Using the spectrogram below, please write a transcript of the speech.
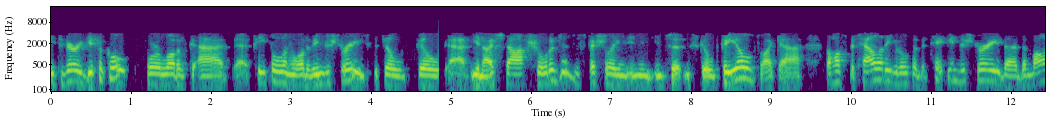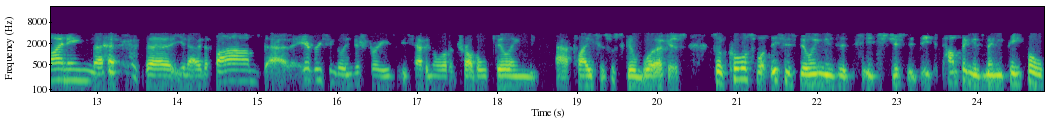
It's very difficult for a lot of uh, people and a lot of industries to fill, fill uh, you know, staff shortages, especially in, in, in certain skilled fields like uh, the hospitality, but also the tech industry, the, the mining, the, the, you know, the farms. Uh, every single industry is, is having a lot of trouble filling uh, places with skilled workers. So of course, what this is doing is it's, it's just, it's pumping as many people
